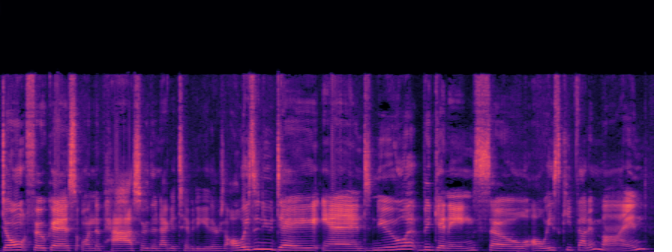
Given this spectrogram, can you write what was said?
Don't focus on the past or the negativity. There's always a new day and new beginnings. So always keep that in mind.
